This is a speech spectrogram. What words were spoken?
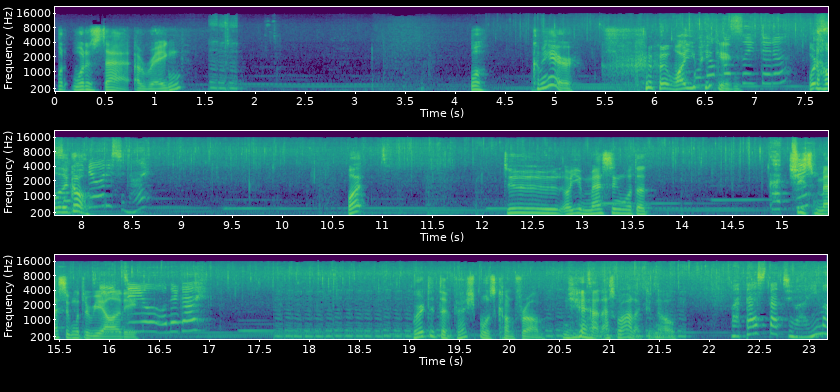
What what is that? A ring? Well, come here. Why are you peeking? Where the hell did it go? What? Dude, are you messing with the She's messing with the reality. Where did the vegetables come from? Yeah, that's what I like to know. ちは今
